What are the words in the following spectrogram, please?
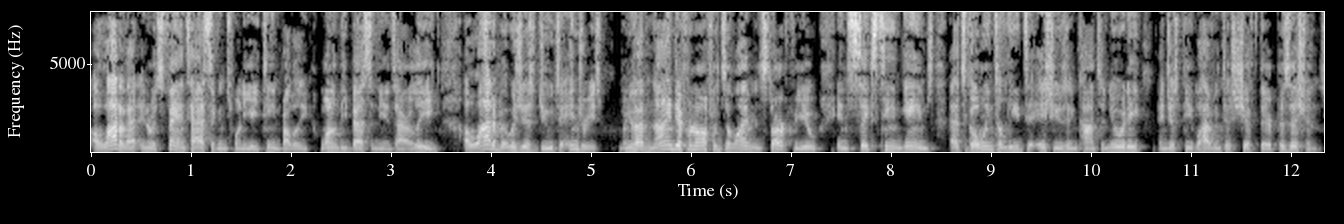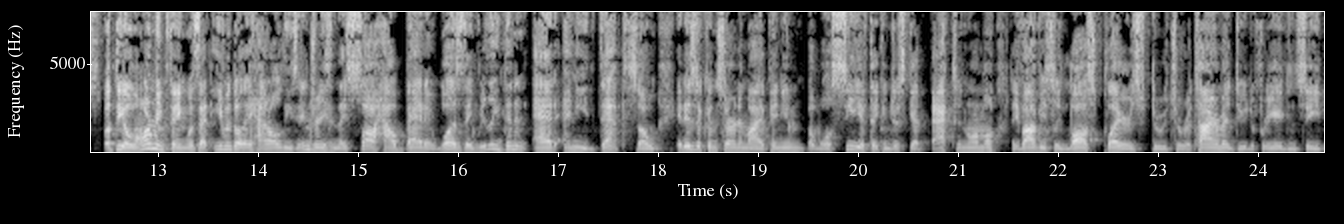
a lot of that, and it was fantastic in 2018, probably one of the best in the entire league, a lot of it was just due to injuries. When you have nine different offensive linemen start for you in 16 games, that's going to lead to issues in continuity and just people having to shift their positions. But the alarming thing was that even though they had all these injuries and they saw how bad it was, they really didn't add any depth. So it is a concern in my opinion, but we'll see if they can just get back to normal. They've obviously lost players through to retirement due to free agency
